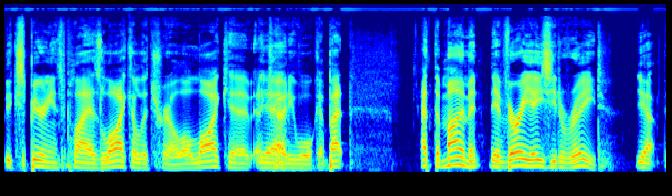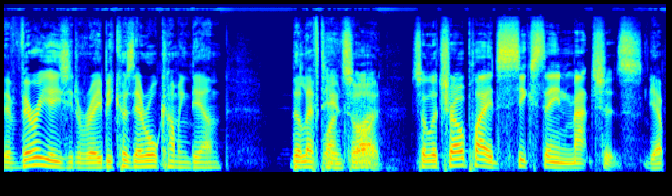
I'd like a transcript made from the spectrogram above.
experienced players like a Latrell or like a, a Yeah. Cody Walker. But at the moment, they're very easy to read. Yeah. They're very easy to read because they're all coming down the left hand side. side. So Latrell played 16 matches. Yep.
